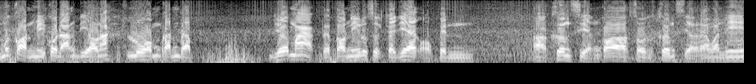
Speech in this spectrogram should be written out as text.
เมื่อก่อนมีโกดังเดียวนะ รวมกันแบบเยอะมาก แต่ตอนนี้รู้สึกจะแยกออกเป็นเครื่องเสียงก็โซนเครื่องเสียงนะวันนี้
